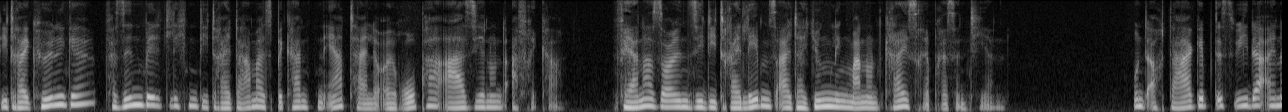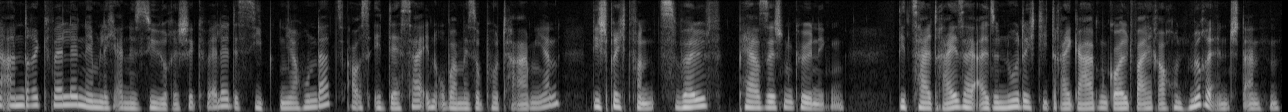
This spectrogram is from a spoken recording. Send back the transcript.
Die drei Könige versinnbildlichen die drei damals bekannten Erdteile Europa, Asien und Afrika. Ferner sollen sie die drei Lebensalter Jüngling, Mann und Kreis repräsentieren. Und auch da gibt es wieder eine andere Quelle, nämlich eine syrische Quelle des 7. Jahrhunderts aus Edessa in Obermesopotamien, die spricht von zwölf persischen Königen. Die Zahl drei sei also nur durch die drei Gaben Gold, Weihrauch und Myrrhe entstanden.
